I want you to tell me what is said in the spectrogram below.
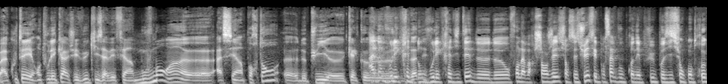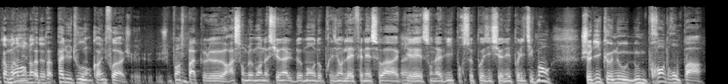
bah Écoutez, en tous les cas, j'ai vu qu'ils avaient fait un mouvement hein, euh, assez important euh, depuis euh, quelques Ah, donc vous les, créditez, donc vous les créditez de, au fond d'avoir changé sur ces sujets C'est pour ça que vous prenez plus position contre eux comme en 2022 pas, pas, du tout. Encore une fois, je ne pense pas que le Rassemblement national demande au président de la FNSEA quel est son avis pour se positionner politiquement. Je dis que nous, nous ne prendrons pas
